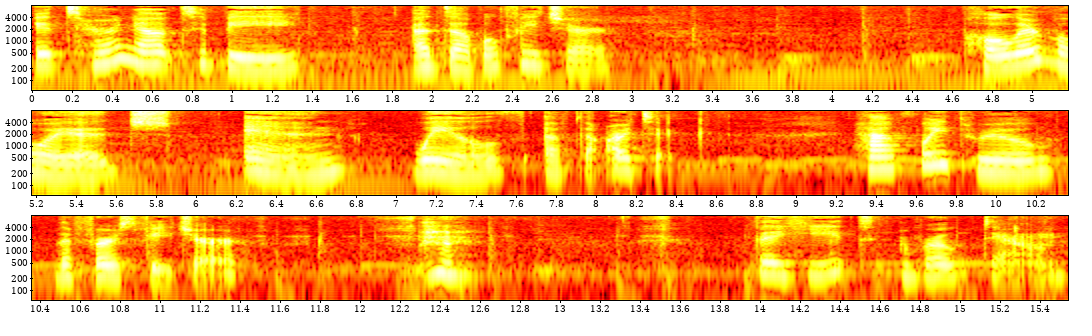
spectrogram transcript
It turned out to be a double feature Polar Voyage and Whales of the Arctic. Halfway through the first feature, the heat broke down.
